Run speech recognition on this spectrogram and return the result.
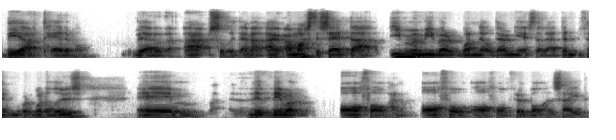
they are terrible. They are absolutely, and I, I must have said that even when we were one 0 down yesterday, I didn't think we were going to lose. Um, they, they were awful, an awful, awful football inside.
